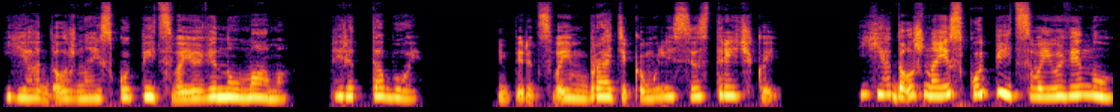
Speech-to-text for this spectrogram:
Я должна искупить свою вину, мама, перед тобой и перед своим братиком или сестричкой. Я должна искупить свою вину.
